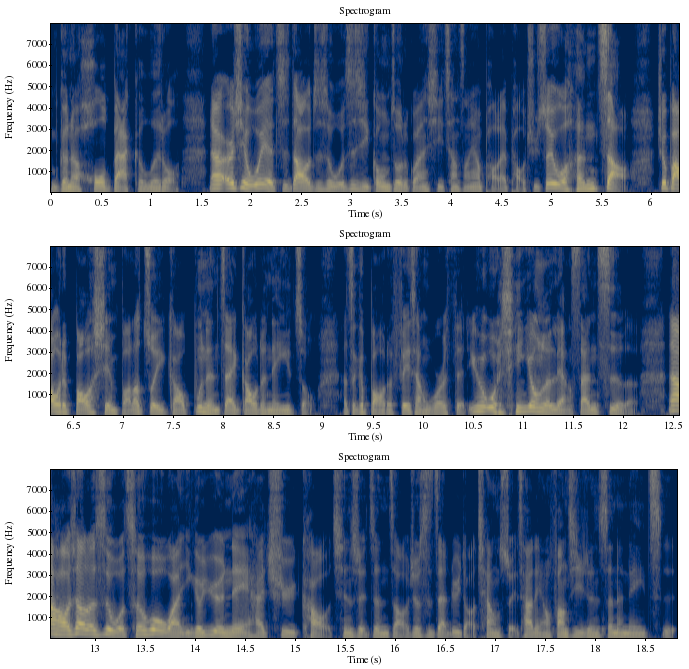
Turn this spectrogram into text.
I'm gonna hold back a little。那而且我也知道，就是我自己工作的关系，常常要跑来跑去，所以我很早就把我的保险保到最高，不能再高的那一种。那这个保的非常 worth it，因为我已经用了两三次了。那好笑的是，我车祸完一个月内还去考潜水证照，就是在绿岛呛水，差点要放弃人生的那一次。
